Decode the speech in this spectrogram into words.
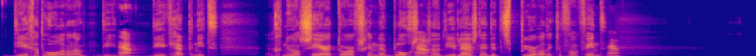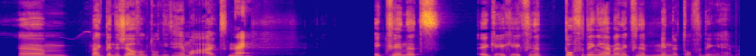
die je gaat horen dan ook die, Ja. die ik heb. Niet genuanceerd door verschillende blogs en zo die je leest. Nee, dit is puur wat ik ervan vind. Ja. Ehm, maar ik ben er zelf ook nog niet helemaal uit. nee. Ik vind het... Ik, ik, ik vind het toffe dingen hebben en ik vind het minder toffe dingen hebben.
